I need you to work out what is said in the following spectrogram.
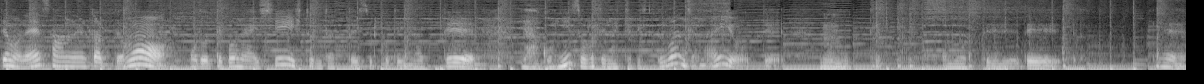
でもね3年経っても戻ってこないし1人脱退することになっていや5人揃ってなきゃビッグバンじゃないよってう思って、ん思ってでね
